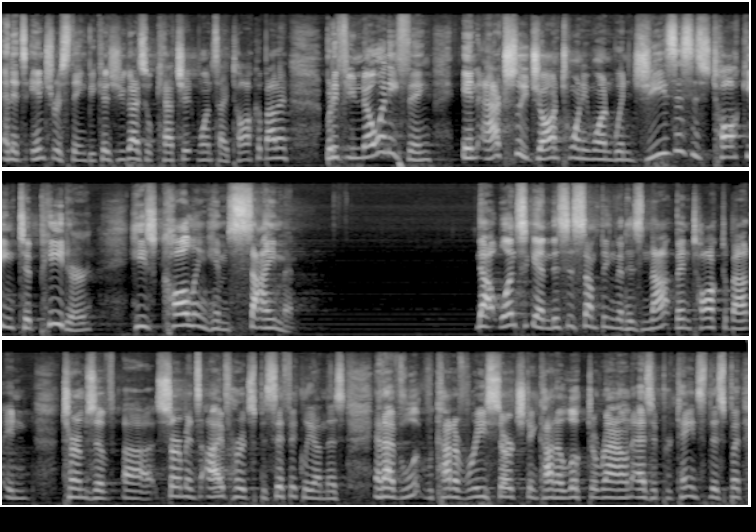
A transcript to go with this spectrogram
And it's interesting because you guys will catch it once I talk about it. But if you know anything, in actually John 21, when Jesus is talking to Peter, he's calling him Simon. Now, once again, this is something that has not been talked about in terms of uh, sermons I've heard specifically on this, and I've lo- kind of researched and kind of looked around as it pertains to this. But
